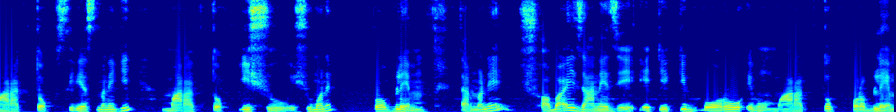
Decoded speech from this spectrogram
মারাত্মক সিরিয়াস মানে কি? মারাত্মক ইস্যু ইস্যু মানে প্রবলেম তার মানে সবাই জানে যে এটি একটি বড় এবং মারাত্মক প্রবলেম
